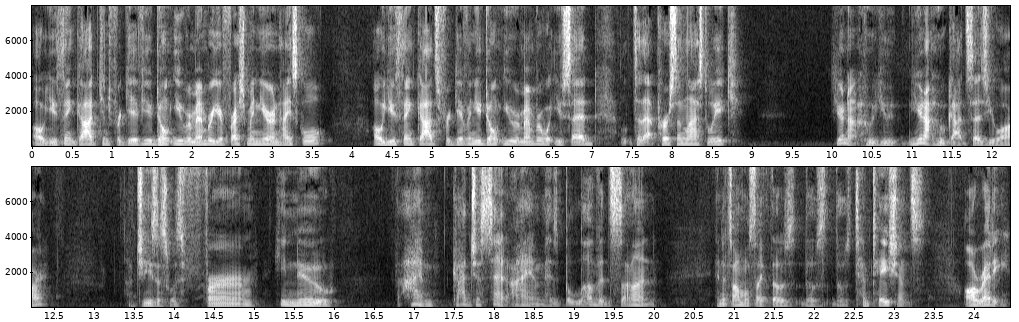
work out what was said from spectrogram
Oh, you think God can forgive you? Don't you remember your freshman year in high school? Oh, you think God's forgiven you? Don't you remember what you said to that person last week? You're not who you you're not who God says you are. Jesus was firm. He knew I am God just said, I am his beloved son. And it's almost like those those those temptations already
